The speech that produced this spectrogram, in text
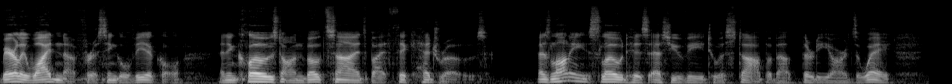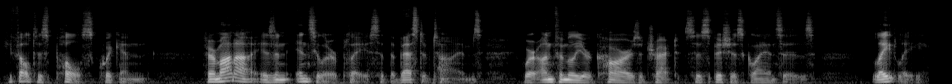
barely wide enough for a single vehicle, and enclosed on both sides by thick hedgerows. As Lunney slowed his SUV to a stop about thirty yards away, he felt his pulse quicken. Fermanagh is an insular place at the best of times, where unfamiliar cars attract suspicious glances. Lately,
